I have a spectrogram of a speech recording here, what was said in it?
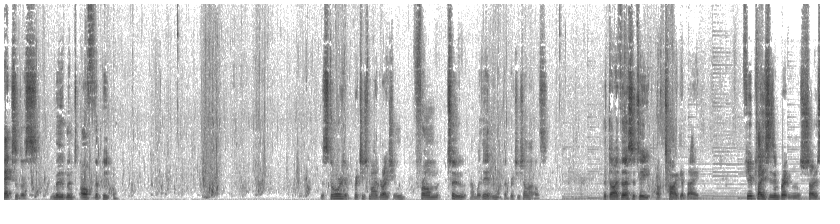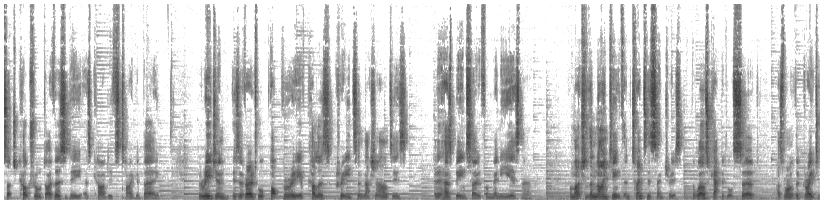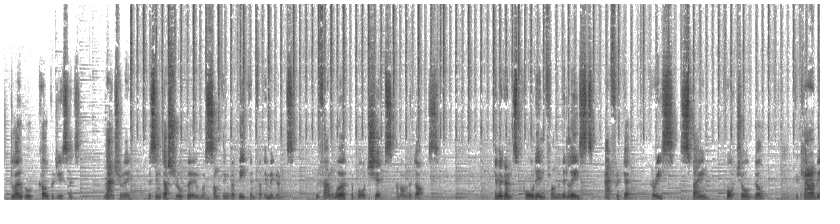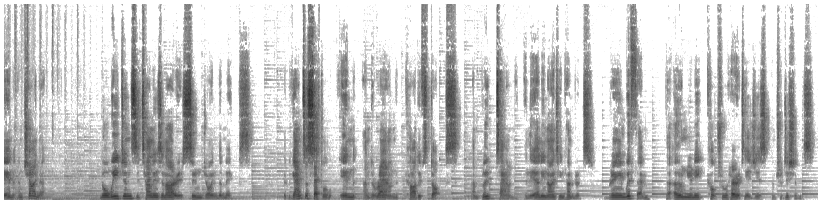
Exodus, movement of the people. The story of British migration from, to, and within the British Isles. The diversity of Tiger Bay. Few places in Britain show such cultural diversity as Cardiff's Tiger Bay. The region is a veritable potpourri of colours, creeds, and nationalities, and it has been so for many years now. For much of the 19th and 20th centuries, the Welsh capital served as one of the great global coal producers. Naturally, this industrial boom was something of a beacon for immigrants who found work aboard ships and on the docks. Immigrants poured in from the Middle East, Africa, Greece, Spain, Portugal, the Caribbean, and China. Norwegians, Italians, and Irish soon joined the mix. They began to settle in and around Cardiff's docks and Bute Town in the early 1900s, bringing with them their own unique cultural heritages and traditions.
